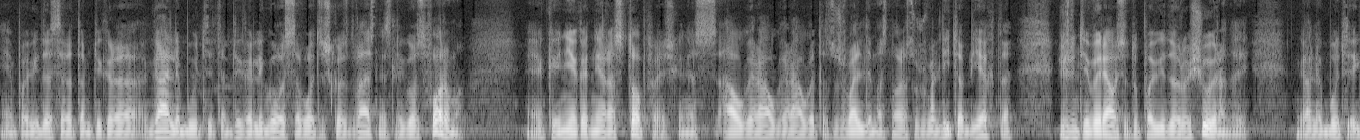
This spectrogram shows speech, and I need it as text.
Pavydas yra tam tikra, gali būti tam tikra lygos, savotiškos dvasinės lygos forma. e, kai niekad nėra stop, reiškia, nes auga ir auga ir auga tas užvaldymas, noras užvaldyti objektą, žiūrint įvairiausių tų pavydo rušių yra. Tai gali būti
